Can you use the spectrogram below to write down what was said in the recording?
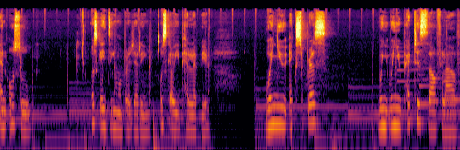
And also when you express when you, when you practice self love,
